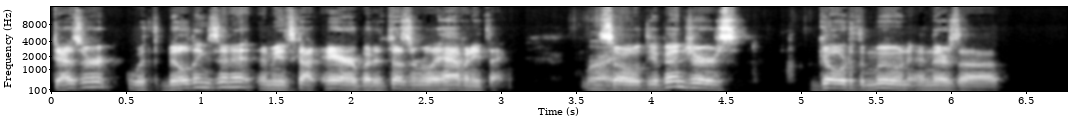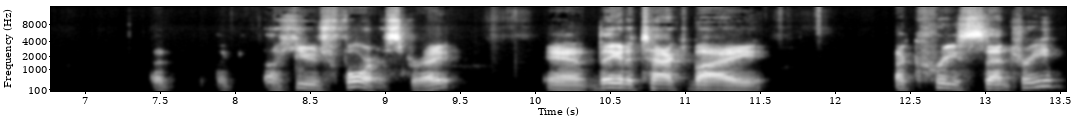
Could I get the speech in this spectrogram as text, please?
desert with buildings in it. I mean, it's got air, but it doesn't really have anything. Right. So the Avengers go to the moon, and there's a, a huge forest, right? And they get attacked by a Kree sentry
